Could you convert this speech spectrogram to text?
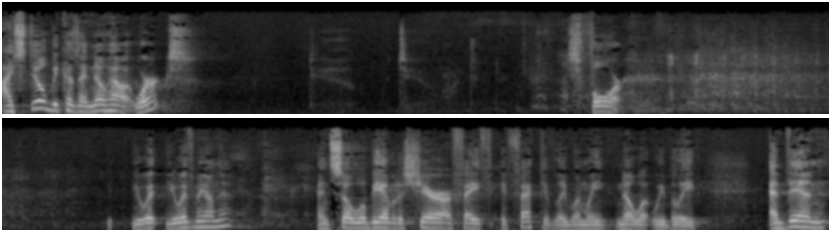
I still, because I know how it works, two, two, one, two, it's four. You with, you with me on that? And so we'll be able to share our faith effectively when we know what we believe. And then,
